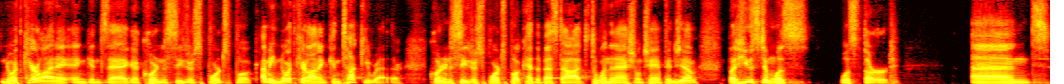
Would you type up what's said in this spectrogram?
North Carolina and Gonzaga, according to Caesar Sportsbook, I mean, North Carolina and Kentucky, rather, according to Caesar Sportsbook, had the best odds to win the national championship, but Houston was was third. And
